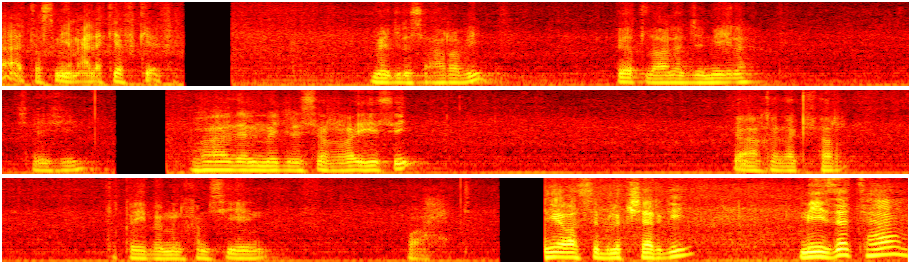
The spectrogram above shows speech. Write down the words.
آه تصميم على كيف كيف. مجلس عربي بإطلالة جميلة. شايفين؟ وهذا المجلس الرئيسي يأخذ أكثر تقريبا من خمسين واحد. هي رسب شرقي. ميزتها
